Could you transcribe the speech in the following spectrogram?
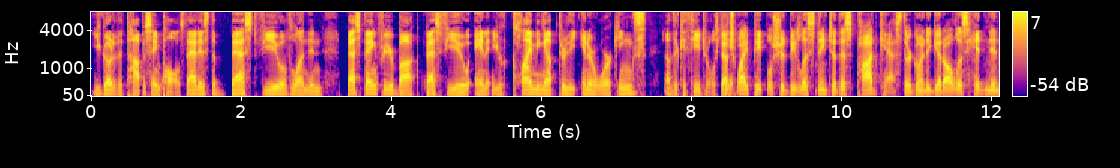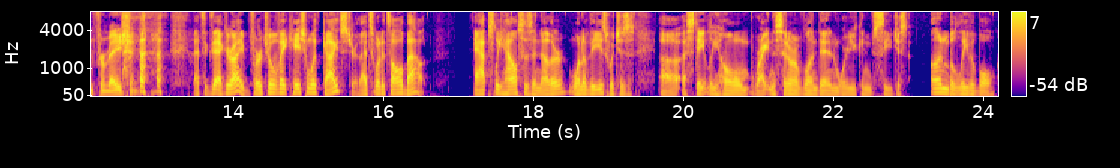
you go to the top of St. Paul's. That is the best view of London, best bang for your buck, best view, and you're climbing up through the inner workings of the cathedral. That's why people should be listening to this podcast. They're going to get all this hidden information. That's exactly right. Virtual vacation with Guidester. That's what it's all about. Apsley House is another one of these, which is uh, a stately home right in the center of London where you can see just unbelievable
